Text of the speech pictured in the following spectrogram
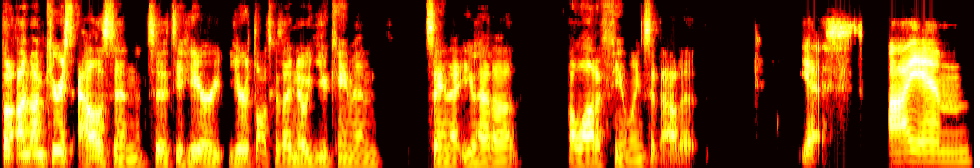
but I'm I'm curious, Allison, to to hear your thoughts because I know you came in saying that you had a a lot of feelings about it. Yes, I am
